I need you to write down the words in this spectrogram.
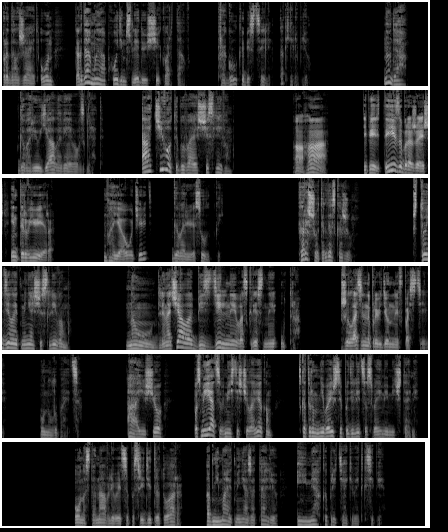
продолжает он, когда мы обходим следующий квартал. Прогулка без цели, как я люблю. Ну да, говорю я, ловя его взгляд. А от чего ты бываешь счастливым? Ага, теперь ты изображаешь интервьюера. Моя очередь, говорю я с улыбкой. Хорошо, тогда скажу. Что делает меня счастливым? Ну, для начала бездельные воскресные утра, желательно проведенные в постели. Он улыбается. А еще посмеяться вместе с человеком, с которым не боишься поделиться своими мечтами. Он останавливается посреди тротуара, обнимает меня за талию и мягко притягивает к себе.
